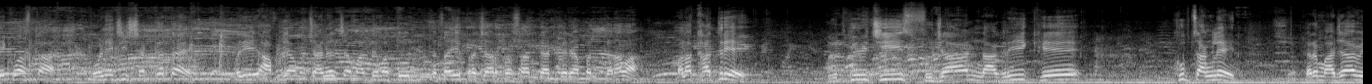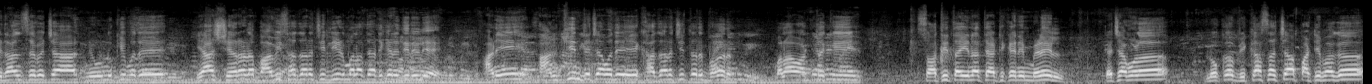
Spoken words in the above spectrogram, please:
एक वाजता होण्याची शक्यता आहे. तरी आपल्या चॅनलच्या माध्यमातून त्याचाही प्रचार प्रसार त्या ठिकाणी आपण करावा. मला खात्री आहे उदगीरची सुजान नागरिक हे खूप चांगले आहेत. कारण माझ्या विधानसभेच्या निवडणुकीमध्ये या शहरानं बावीस हजाराची लीड मला त्या ठिकाणी दिलेली आहे. आणि आणखीन त्याच्यामध्ये एक हजाराची तर भर मला वाटतं की स्वातीताईंना त्या ठिकाणी मिळेल. त्याच्यामुळं लोक विकासाच्या पाठीमागं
